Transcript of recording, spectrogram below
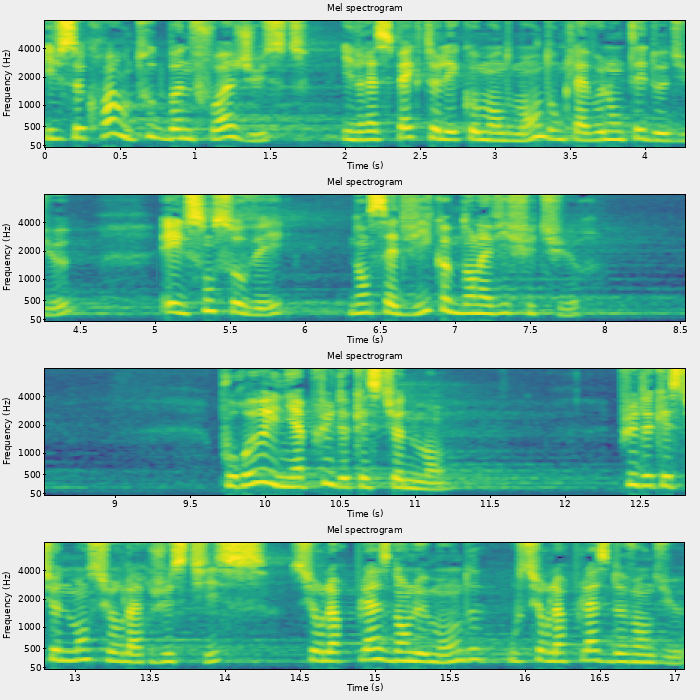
Ils se croient en toute bonne foi justes, ils respectent les commandements, donc la volonté de Dieu, et ils sont sauvés, dans cette vie comme dans la vie future. Pour eux, il n'y a plus de questionnement, plus de questionnement sur leur justice, sur leur place dans le monde ou sur leur place devant Dieu.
